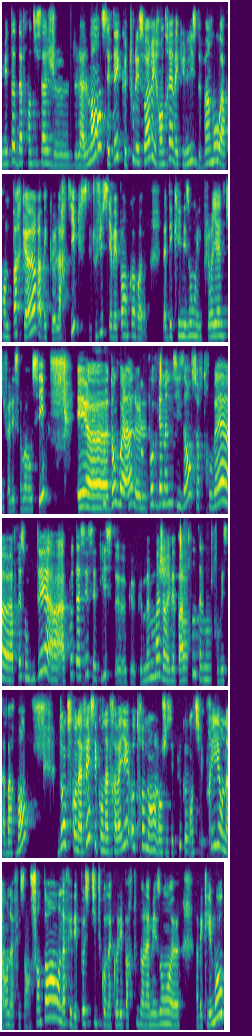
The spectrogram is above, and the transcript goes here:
méthodes d'apprentissage de l'allemand, c'était que tous les soirs, il rentrait avec une liste de 20 mots à apprendre par cœur, avec euh, l'article. C'était tout juste s'il n'y avait pas encore euh, la déclinaison et le pluriel qu'il fallait savoir aussi. Et donc voilà, le, pauvre gamin de 6 ans se retrouvait après son goûter à, potasser cette liste que, que même moi, j'arrivais pas apprendre tellement je trouvais ça barbant. Donc, ce qu'on a fait, c'est qu'on a travaillé autrement. Alors, je sais plus comment c'est pris. On a, on a fait ça en chantant. On a fait des post-it qu'on a collés partout dans la maison avec les mots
